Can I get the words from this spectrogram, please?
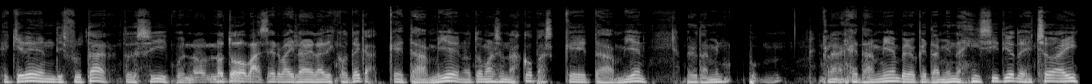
que quieren disfrutar. Entonces sí, pues no, no todo va a ser bailar en la discoteca, que también, o tomarse unas copas, que también, pero también Claro, que también, pero que también hay sitios, de hecho hay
